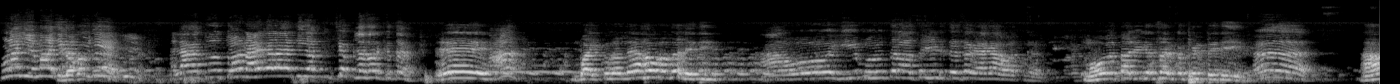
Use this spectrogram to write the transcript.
कुणाची? माझी का तुझी? लागा तुझं तोंड आहे का लागा तिच्या चपल्यासारखं तर. ए हा? बायकोला लय हावरा झाले ती. अहो ही म्हणून तर असं हिंडते सगळ्या गावात मोहोळ तालुक्यात सारखं फिरते ती. हा.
